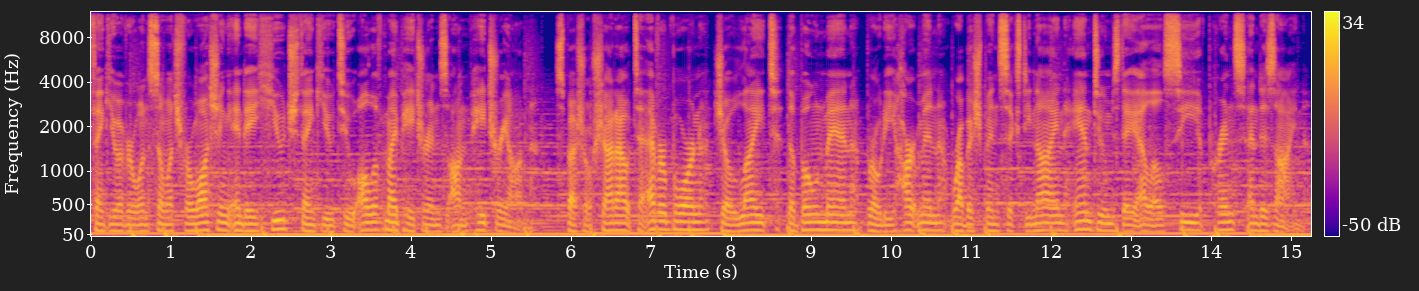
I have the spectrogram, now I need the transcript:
Thank you everyone so much for watching and a huge thank you to all of my patrons on Patreon. Special shout out to Everborn, Joe Light, The Bone Man, Brody Hartman, Rubbishbin69, and Doomsday LLC, Prince and Design.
